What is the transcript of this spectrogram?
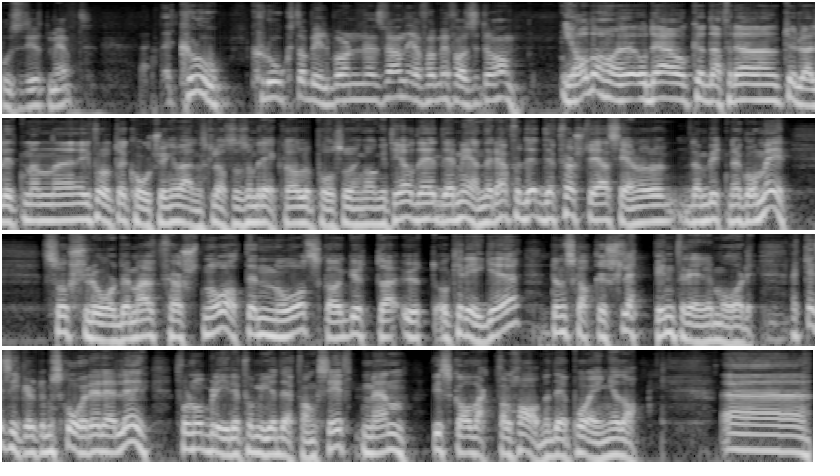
positivt ment. Klok, klokt av Billborn, Sven. Iallfall med fasit i hånd. Ja, da, og det er jo derfor jeg tulla litt men eh, i forhold til coaching i verdensklasse som Rekla holdt på så en gang i tida. Det, det mener jeg. For det, det første jeg ser når de byttene kommer, så slår det meg først nå at det nå skal gutta ut og krige. De skal ikke slippe inn flere mål. Det er ikke sikkert de skårer heller, for nå blir det for mye defensivt. Men vi skal i hvert fall ha med det poenget, da. Eh,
